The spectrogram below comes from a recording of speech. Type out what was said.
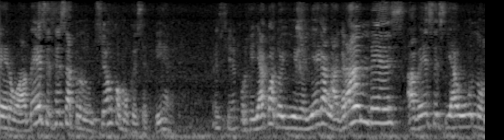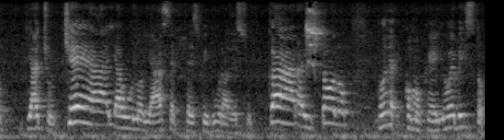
pero a veces esa producción como que se pierde. Es cierto. Porque ya cuando lle- llegan a grandes, a veces ya uno ya chuchea, ya uno ya se desfigura de su cara y todo. Como que yo he visto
